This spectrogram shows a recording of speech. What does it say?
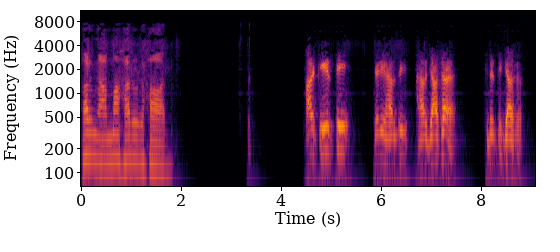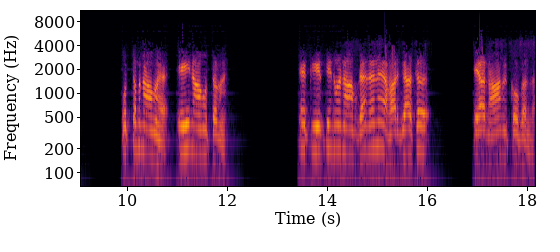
ਹਰ ਨਾਮਾ ਹਰ ਰਹਾਰ ਹਰ ਕੀਰਤੀ ਜਿਹੜੀ ਹਰ ਦੀ ਹਰ ਜਸ ਹੈ ਕੀਰਤੀ ਜਸ ਉੱਤਮ ਨਾਮ ਹੈ ਇਹੀ ਨਾਮ ਉੱਤਮ ਹੈ। ਇਹ ਕੀਰਤੀ ਨੂੰ ਨਾਮ ਕਹਿੰਦੇ ਨੇ, ਹਰ ਜਸ ਇਹ ਨਾਮ ਇੱਕੋ ਗੱਲ ਹੈ।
